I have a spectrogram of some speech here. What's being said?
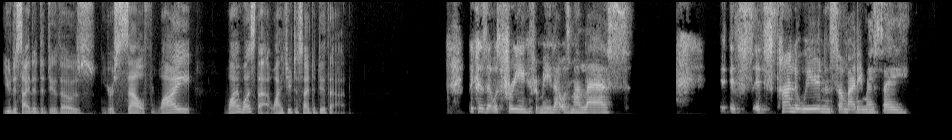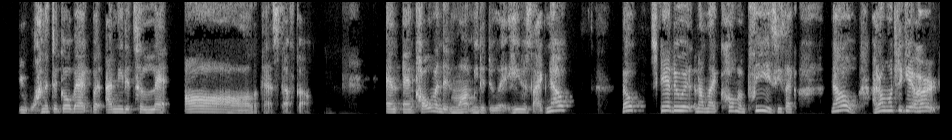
you decided to do those yourself. Why? Why was that? Why did you decide to do that? Because that was freeing for me. That was my last. It's it's kind of weird, and somebody may say you wanted to go back, but I needed to let all of that stuff go. And and Colman didn't want me to do it. He was like, "No, no, she can't do it." And I'm like, "Colman, please." He's like, "No, I don't want you to get hurt.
